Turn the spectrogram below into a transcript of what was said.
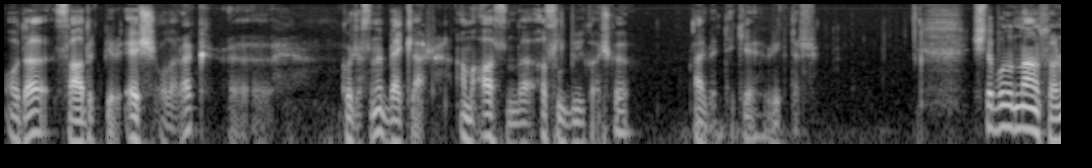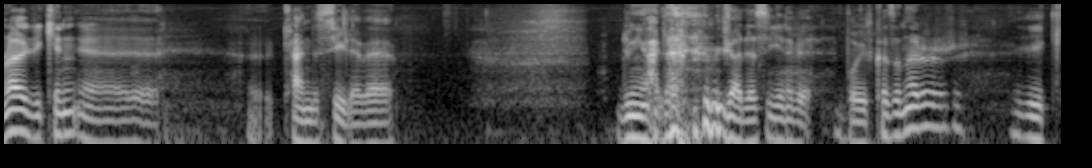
O da sadık bir eş olarak e, kocasını bekler. Ama aslında asıl büyük aşkı elbette ki Rick'tir. İşte bundan sonra Rick'in e, kendisiyle ve dünyayla mücadelesi yeni bir boyut kazanır. İlk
